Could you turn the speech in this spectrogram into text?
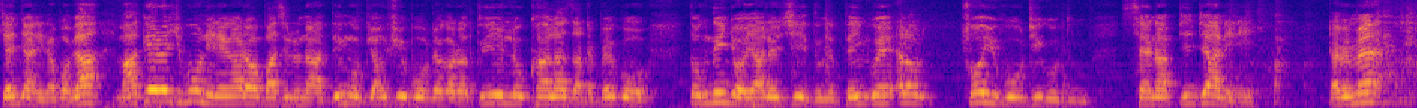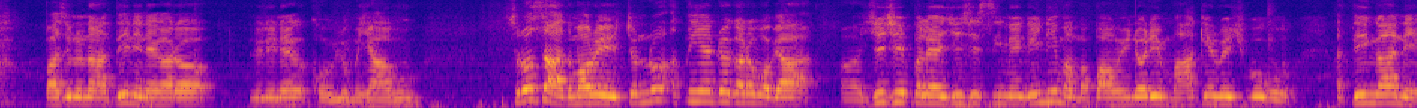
ကြမ်းကြံနေတာပေါ့ဗျာ။ Market Rashford အနေနဲ့ကတော့ဘာစီလိုနာအသင်းကိုပြောင်းရွှေ့ဖို့အတွက်ကတော့သူရဲ့လောက်ခလာစားတစ်ဘက်ကို3သိန်းကျော်ရလို့ရှိရင်သူ2သိန်းခွဲအဲ့လိုချောယူဖို့အထိကိုသူဆန္ဒပြင်းပြနေတယ်။ဒါပေမဲ့ဘာစီလိုနာအသင်းအနေနဲ့ကတော့လူလီနဲ့ခေါ်ယူလို့မရဘူး။ ဆိုတော့စာသမားတွေကျွန်တော်တို့အသင်းအတွက်ကတော့ဗောဗျာအာရေရှည်ပလဲရေရှည်စီမံကိန်းတွေမှာမပါဝင်တော့တဲ့ market rate ဖို့ကိုအသင်းကနေ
